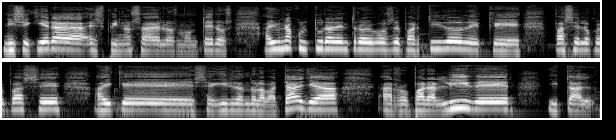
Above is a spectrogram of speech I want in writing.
ni siquiera Espinosa de los Monteros. Hay una cultura dentro de vos de partido de que pase lo que pase, hay que seguir dando la batalla, arropar al líder y tal.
